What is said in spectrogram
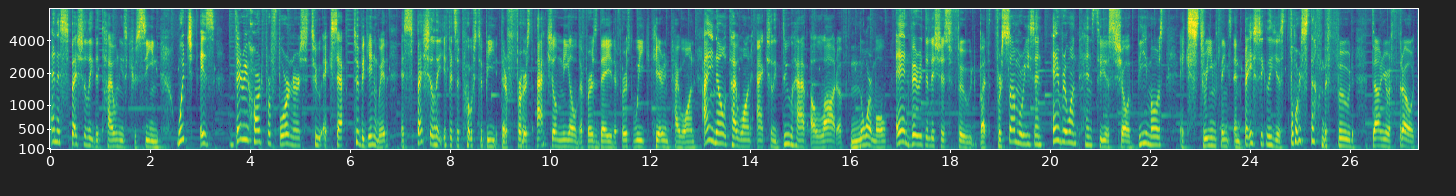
and especially the Taiwanese cuisine, which is very hard for foreigners to accept to begin with, especially if it's supposed to be their first actual meal, their first day, their first week here in Taiwan. I know Taiwan actually do have a lot of normal and very delicious food, but for some reason, everyone tends to just show the most extreme things and basically just force down the food down your throat.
